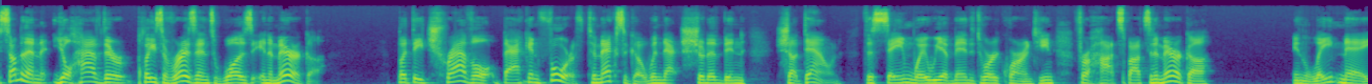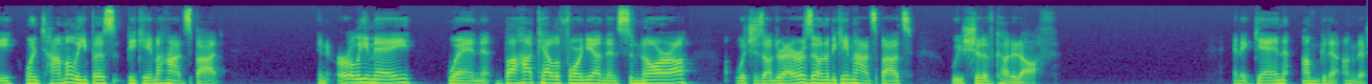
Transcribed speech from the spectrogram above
Some of them, you'll have their place of residence was in America but they travel back and forth to Mexico when that should have been shut down. The same way we have mandatory quarantine for hotspots in America. In late May, when Tamaulipas became a hotspot, in early May, when Baja California and then Sonora, which is under Arizona, became hotspots, we should have cut it off. And again, I'm gonna I'm gonna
